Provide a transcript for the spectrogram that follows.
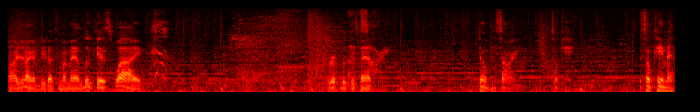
Oh, you're not gonna do that to my man Lukas. Why? Rip Lukas, I'm man. sorry. Don't be sorry. It's okay. It's okay, man.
